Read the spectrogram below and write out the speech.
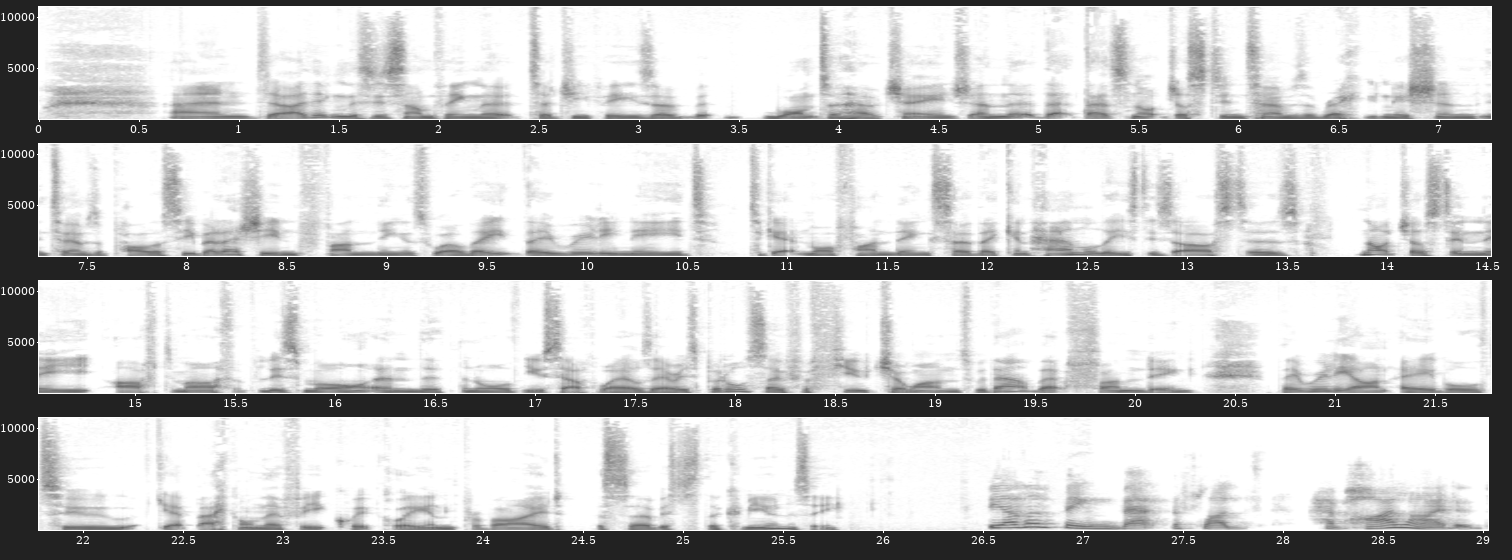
And uh, I think this is something that uh, GPs are, want to have changed. And that, that's not just in terms of recognition, in terms of policy, but actually in funding as well. They, they really need to get more funding so they can handle these disasters, not just in the aftermath of Lismore and the, the North New South Wales areas, but also for future ones. Without that funding, they really aren't able to get back on their feet quickly and provide a service to the community. The other thing that the floods have highlighted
